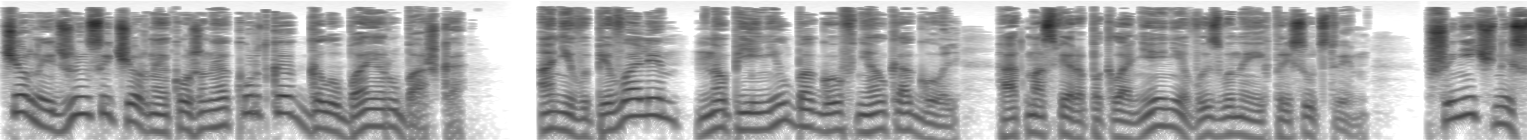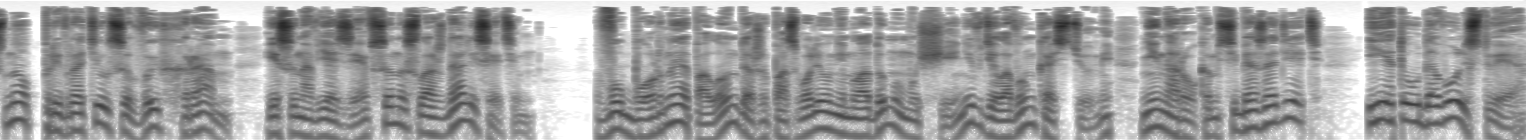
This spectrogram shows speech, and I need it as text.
Черные джинсы, черная кожаная куртка, голубая рубашка. Они выпивали, но пьянил богов не алкоголь, а атмосфера поклонения, вызванная их присутствием. Пшеничный сноп превратился в их храм, и сыновья Зевса наслаждались этим. В уборной Аполлон даже позволил немолодому мужчине в деловом костюме ненароком себя задеть — и это удовольствие,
